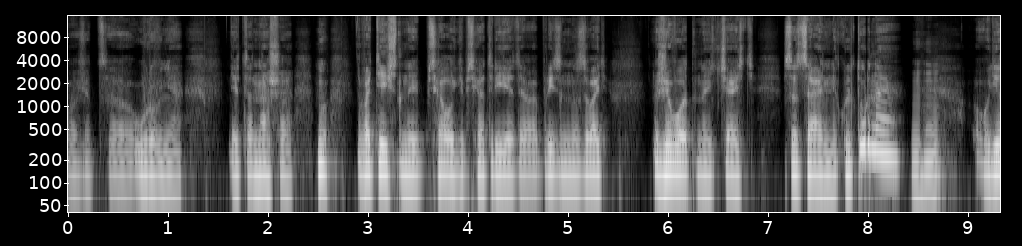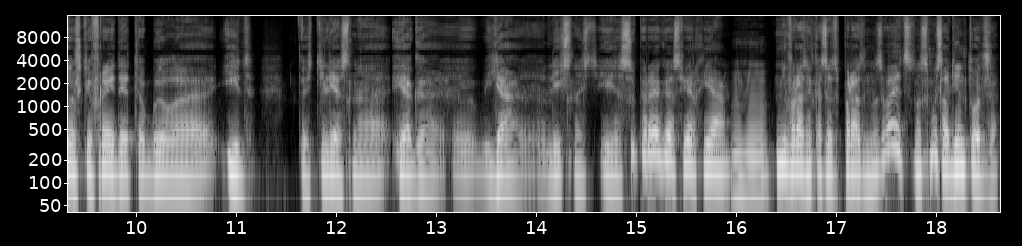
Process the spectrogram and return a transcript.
значит, уровня это наша, ну, в отечественной психологии, психиатрии это признано называть животная часть социальная, культурная. Угу. У девушки Фрейда это было ид, то есть телесное эго, э, я, личность, и суперэго, сверх-я. Угу. В разных концепциях по-разному называется, но смысл один и тот же.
